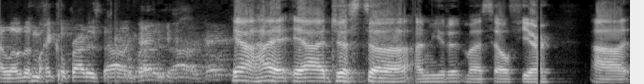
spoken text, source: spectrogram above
I love that Michael brought his dog. Hey. Yeah, hi. Yeah, I just uh, unmuted myself here. Uh,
